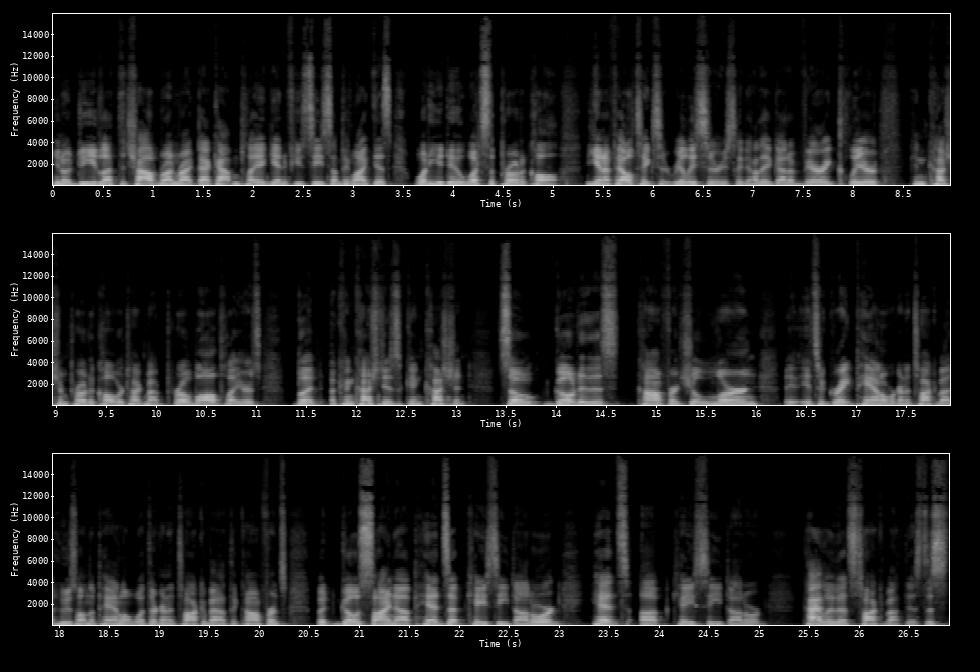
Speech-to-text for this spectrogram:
You know, do you let the child run right back out and play again if you see something like this? What do you do? What's the protocol? The NFL takes it really seriously now. They've got a very clear concussion protocol. We're talking about pro ball players, but a concussion is a concussion. So go to this conference. You'll learn. It's a great panel. We're going to talk about who's on the panel and what they're going to talk about at the conference. But go sign up, headsupkc.org, headsupkc.org. Kylie, let's talk about this. This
